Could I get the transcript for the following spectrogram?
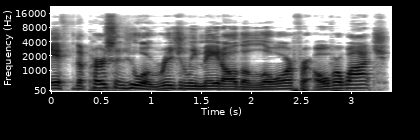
if the person who originally made all the lore for Overwatch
